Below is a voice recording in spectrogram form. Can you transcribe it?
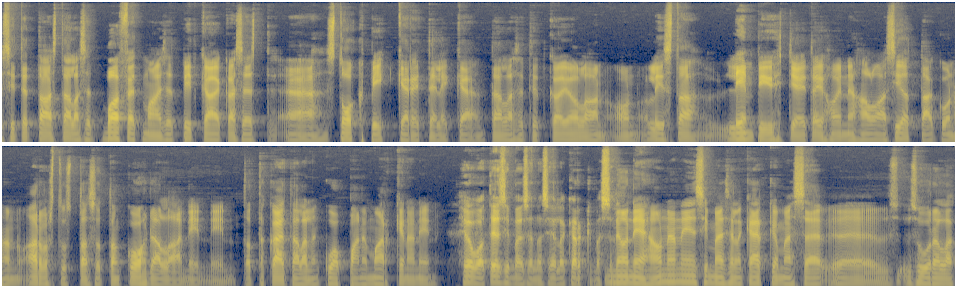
sitten taas tällaiset Buffett-maiset pitkäaikaiset äh, stockpickerit, eli tällaiset, jotka, joilla on, on lista lempiyhtiöitä, joihin ne haluaa sijoittaa, kunhan arvostustasot on kohdallaan, niin, niin totta kai tällainen kuoppainen markkina, niin he ovat ensimmäisenä siellä kärkkymässä. No nehän on ensimmäisenä kärkkymässä suurella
